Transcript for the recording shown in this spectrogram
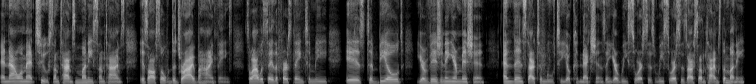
and now I'm at 2." Sometimes money sometimes is also the drive behind things. So I would say the first thing to me is to build your vision and your mission and then start to move to your connections and your resources. Resources are sometimes the money,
